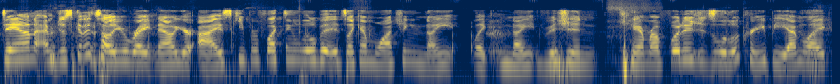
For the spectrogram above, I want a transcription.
Dan, I'm just gonna tell you right now, your eyes keep reflecting a little bit. It's like I'm watching night, like night vision camera footage. It's a little creepy. I'm like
